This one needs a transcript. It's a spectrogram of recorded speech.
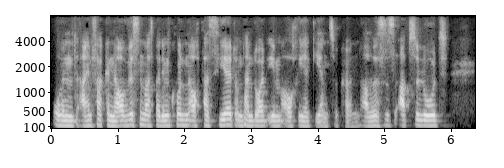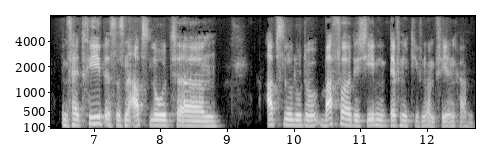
und einfach genau wissen, was bei dem Kunden auch passiert und dann dort eben auch reagieren zu können. Also es ist absolut im Vertrieb, ist es eine absolut, ähm, absolute Waffe, die ich jedem definitiv nur empfehlen kann.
